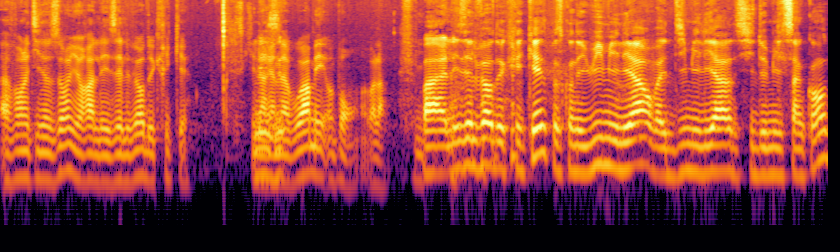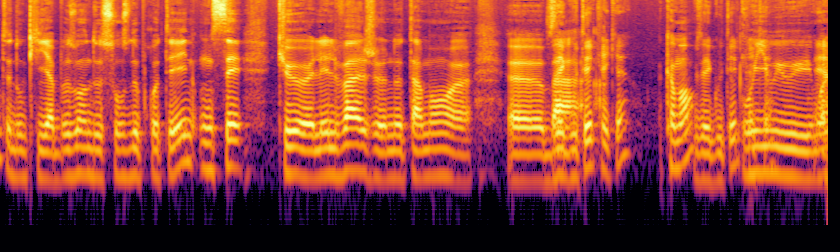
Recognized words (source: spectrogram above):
Avant les dinosaures, il y aura les éleveurs de criquets qui n'a rien à voir, mais bon, voilà. Bah, les éleveurs de cricket, parce qu'on est 8 milliards, on va être 10 milliards d'ici 2050, donc il y a besoin de sources de protéines. On sait que l'élevage, notamment... Euh, euh, Vous avez bah, goûté le cricket Comment? Vous avez goûté le Oui, cricket oui, oui. Et Moi,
